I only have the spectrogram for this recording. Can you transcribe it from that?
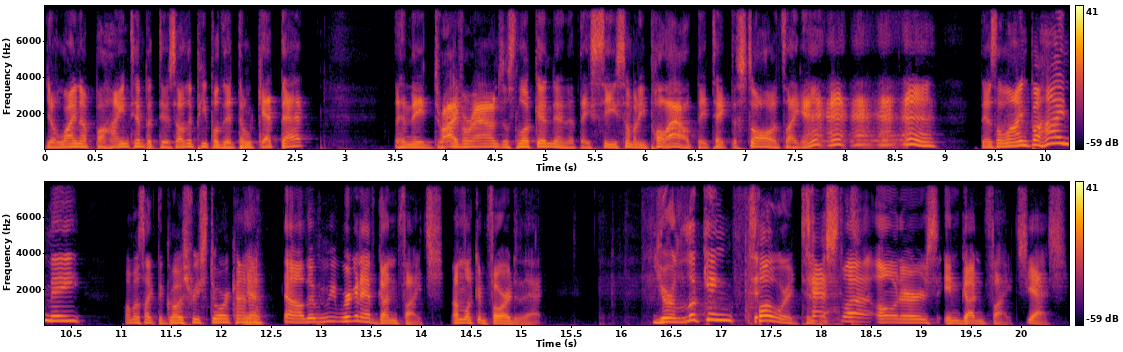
you line up behind him, but there's other people that don't get that. And they drive around just looking, and if they see somebody pull out, they take the stall. It's like, eh, eh, eh, eh, eh. there's a line behind me. Almost like the grocery store kind yeah. of. No, we're going to have gunfights. I'm looking forward to that. You're looking forward to that. Tesla owners in gunfights. Yes,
